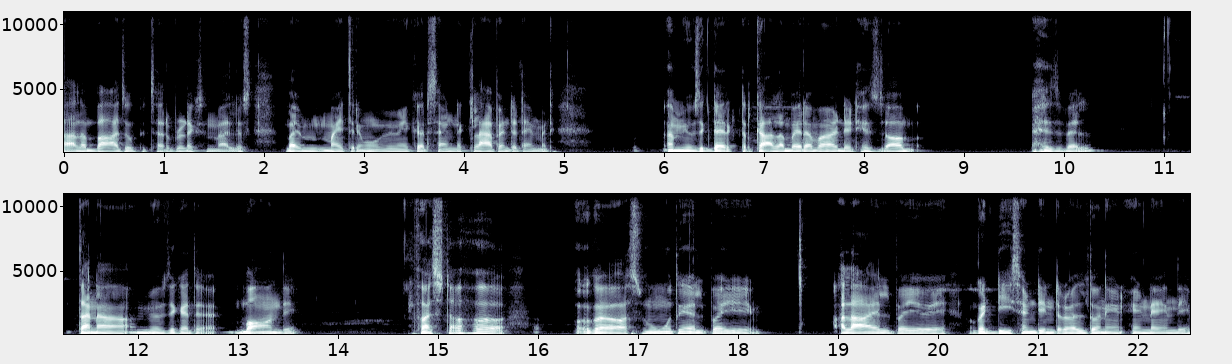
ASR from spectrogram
చాలా బాగా చూపించారు production values by Mythri movie makers and clap entertainment music director Kaalabhairava did his job his well తన మ్యూజిక్ అయితే బాగుంది. ఫస్ట్ ఆఫ్ ఒక స్మూత్గా వెళ్ళిపోయి అలా వెళ్ళిపోయి ఒక డీసెంట్ ఇంటర్వెల్తో ఎండ్ అయింది.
